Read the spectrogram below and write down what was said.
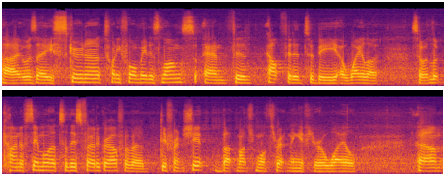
Uh, it was a schooner, 24 metres long, and fitted, outfitted to be a whaler. So it looked kind of similar to this photograph of a different ship, but much more threatening if you're a whale. Um,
